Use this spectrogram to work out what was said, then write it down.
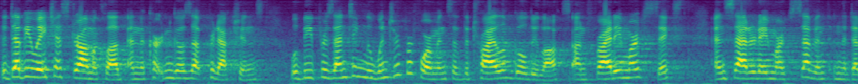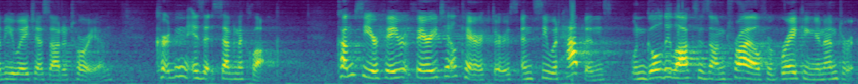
The WHS Drama Club and the Curtain Goes Up Productions will be presenting the winter performance of The Trial of Goldilocks on Friday, March 6th and Saturday, March 7th in the WHS Auditorium. Curtain is at 7 o'clock. Come see your favorite fairy tale characters and see what happens when Goldilocks is on trial for breaking and entering.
